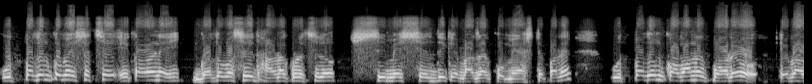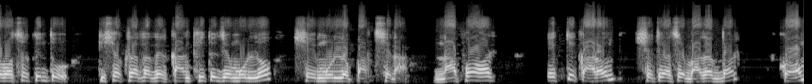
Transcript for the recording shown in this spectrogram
উৎপাদন কমে এসেছে, এ কারণেই গত বছরই ধারণা করেছিল সিমের শেষ দিকে বাজার কমে আসতে পারে। উৎপাদন কমানোর পরেও এবার বছর কিন্তু কৃষকরা তাদের কাঙ্ক্ষিত যে মূল্য, সেই মূল্য পাচ্ছে না। না পাওয়ার একটি কারণ, সেটি হচ্ছে বাজার দর কম।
